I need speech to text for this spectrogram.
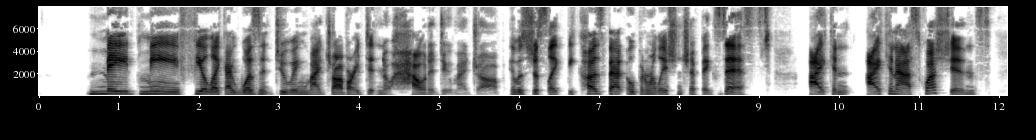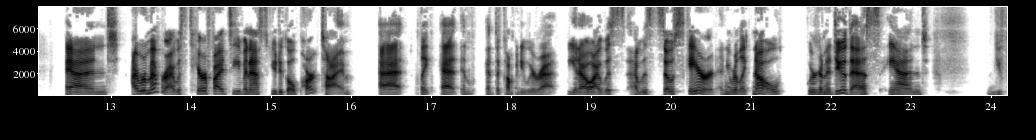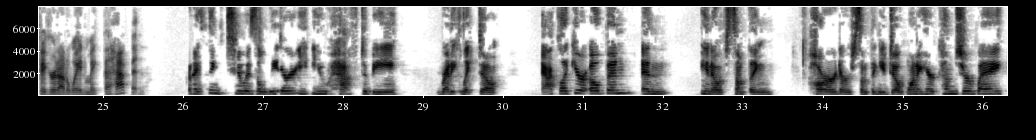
made me feel like I wasn't doing my job or I didn't know how to do my job. It was just like because that open relationship exists, I can I can ask questions. And I remember I was terrified to even ask you to go part-time at like at at the company we were at. You know, I was I was so scared and you were like, "No, we're going to do this." And you figured out a way to make that happen. But I think too as a leader you have to be ready like don't act like you're open and you know if something hard or something you don't want to hear comes your way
